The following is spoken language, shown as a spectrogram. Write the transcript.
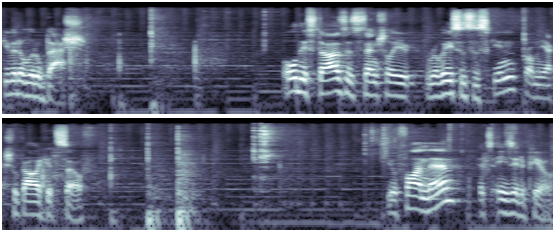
give it a little bash. All this does is essentially releases the skin from the actual garlic itself. You'll find then it's easy to peel.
